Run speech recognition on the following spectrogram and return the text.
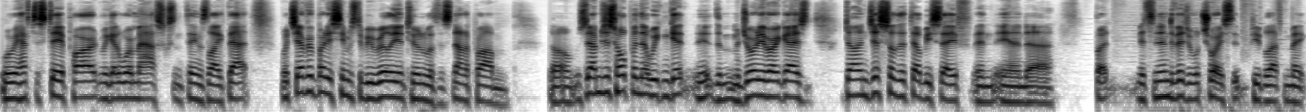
where we have to stay apart and we got to wear masks and things like that, which everybody seems to be really in tune with. It's not a problem. So, so I'm just hoping that we can get the majority of our guys done just so that they'll be safe. And and uh, but it's an individual choice that people have to make.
